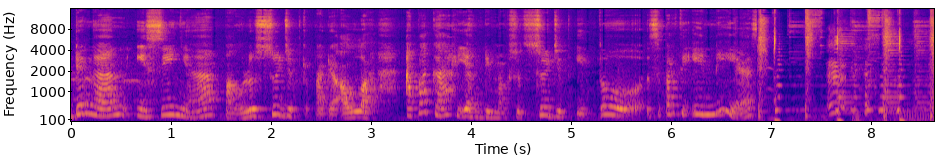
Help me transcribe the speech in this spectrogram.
dengan isinya Paulus sujud kepada Allah. Apakah yang dimaksud sujud itu seperti ini ya?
